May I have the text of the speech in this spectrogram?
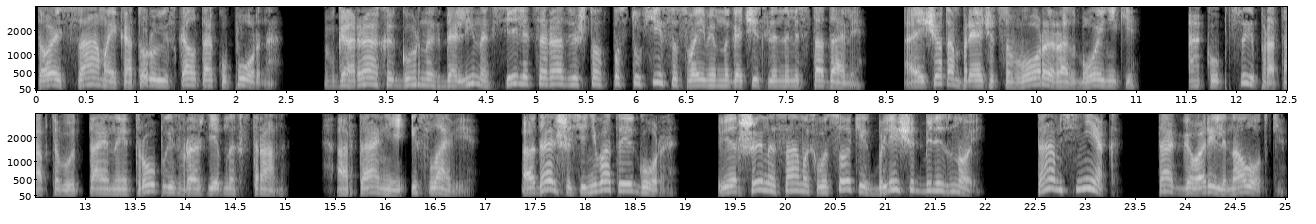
Той самой, которую искал так упорно. В горах и горных долинах селятся разве что пастухи со своими многочисленными стадами. А еще там прячутся воры, разбойники. А купцы протаптывают тайные тропы из враждебных стран. Артании и Славии. А дальше синеватые горы. Вершины самых высоких блещут белизной. Там снег, так говорили на лодке.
